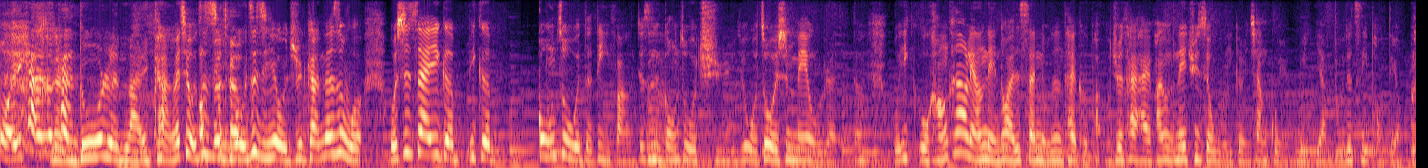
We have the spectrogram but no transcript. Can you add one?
我一看就看 很多人来看，而且我自己 我自己也有去看，但是我我是在一个一个工作的地方，就是工作区，就我周围是没有人的。我一我好像看到两点多还是三点，我真的太可怕，我觉得太害怕，因为那区只有我一个人，像鬼屋一样，我就自己跑掉了。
